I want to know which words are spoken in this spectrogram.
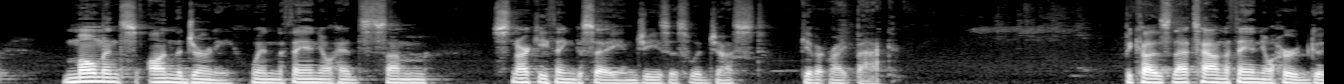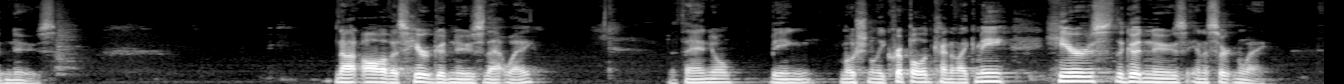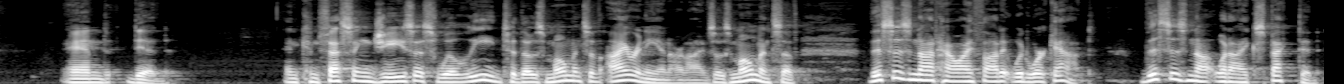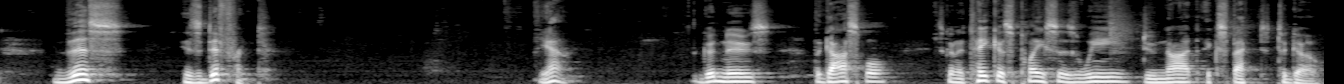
moments on the journey when Nathanael had some snarky thing to say and Jesus would just give it right back. Because that's how Nathaniel heard good news. Not all of us hear good news that way. Nathaniel, being emotionally crippled, kind of like me, hears the good news in a certain way. And did. And confessing Jesus will lead to those moments of irony in our lives, those moments of, this is not how I thought it would work out. This is not what I expected. This is different. Yeah. The good news, the gospel, is going to take us places we do not expect to go,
